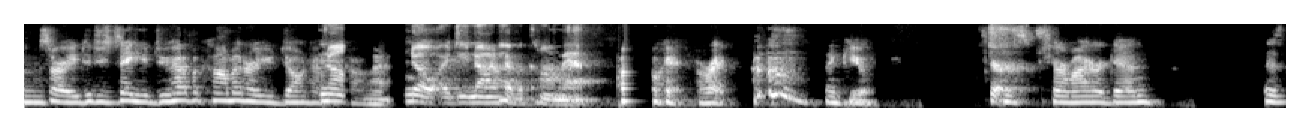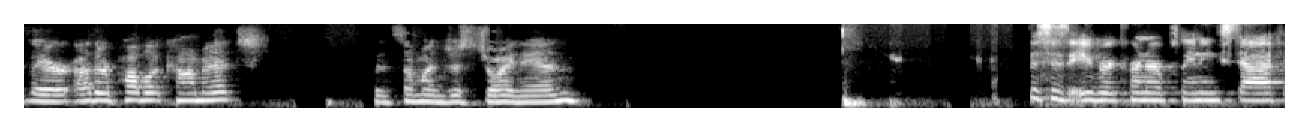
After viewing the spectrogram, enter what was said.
I'm sorry, did you say you do have a comment or you don't have a comment? No, I do not have a comment. Okay, all right. Thank you. Sure. This Chair Meyer again. Is there other public comment? Did someone just join in? This is Avery Kerner, planning staff.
